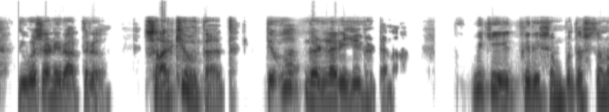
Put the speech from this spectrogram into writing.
दिवस आणि रात्र सारखे होतात तेव्हा घडणारी ही घटना. पृथ्वीची एक फेरी संपत असताना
